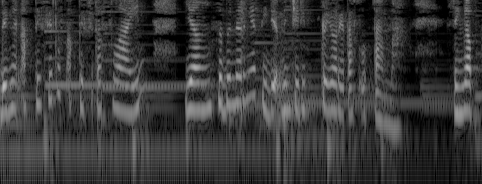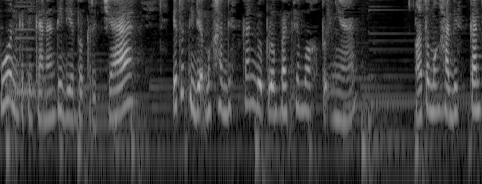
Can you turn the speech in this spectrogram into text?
dengan aktivitas-aktivitas lain yang sebenarnya tidak menjadi prioritas utama. Sehingga pun ketika nanti dia bekerja, itu tidak menghabiskan 24 jam waktunya atau menghabiskan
